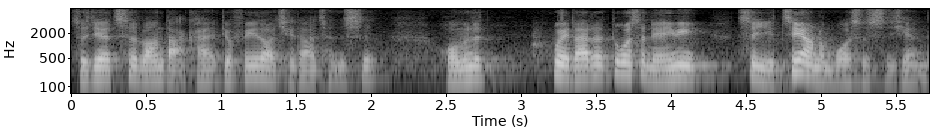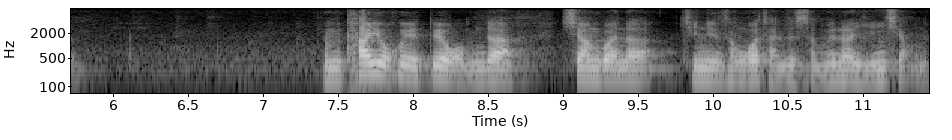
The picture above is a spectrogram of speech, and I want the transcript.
直接翅膀打开就飞到其他城市，我们的未来的多式联运是以这样的模式实现的。那么它又会对我们的相关的经济生活产生什么样的影响呢？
